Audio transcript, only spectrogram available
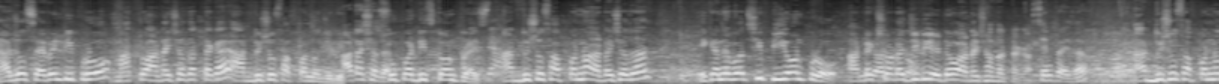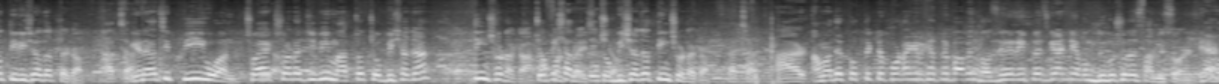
নার্জো সেভেন্টি প্রো মাত্র আঠাইশ হাজার টাকায় আট দুশো ছাপ্পান্ন জিবি। 28,000 সুপার ডিসকাউন্ট প্রাইস আট দুশো ছাপ্পান্ন আঠাইশ হাজার। এখানে পাচ্ছি পিওন প্রো একশো আঠাশ জিবি এটাও আঠাইশ হাজার টাকা। সেম প্রাইস আট দুশো ছাপ্পান্ন তিরিশ হাজার টাকা। আচ্ছা। এখানে হচ্ছে পি ওয়ান ছয় একশো আঠাশ জিবি মাত্র চব্বিশ হাজার তিনশো টাকা 24,300 চব্বিশ হাজার তিনশো। টাকা। আচ্ছা। আর আমাদের প্রত্যেকটা প্রোডাক্টের ক্ষেত্রে পাবেন দশ দিনের রিপ্লেস গ্যারান্টি এবং দুই বছরের সার্ভিস ওয়ারেন্টি হ্যাঁ?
